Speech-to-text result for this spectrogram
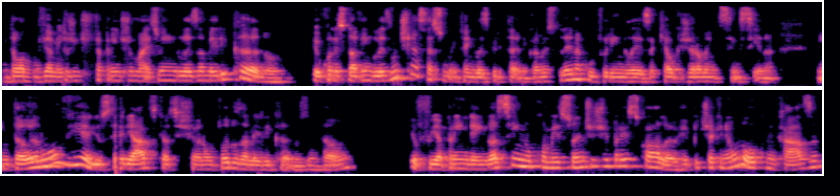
Então, obviamente, a gente aprende mais o inglês americano. Eu, quando eu estudava inglês, não tinha acesso muito ao inglês britânico. Eu não estudei na cultura inglesa, que é o que geralmente se ensina. Então, eu não ouvia. E os seriados que eu assistia eram todos americanos. Então, eu fui aprendendo assim no começo, antes de ir para a escola. Eu repetia que nem um louco em casa.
